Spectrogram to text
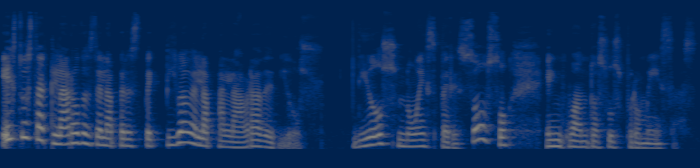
Esto está claro desde la perspectiva de la palabra de Dios. Dios no es perezoso en cuanto a sus promesas.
